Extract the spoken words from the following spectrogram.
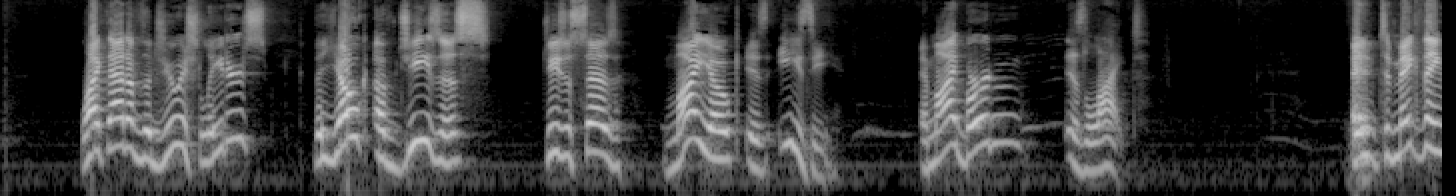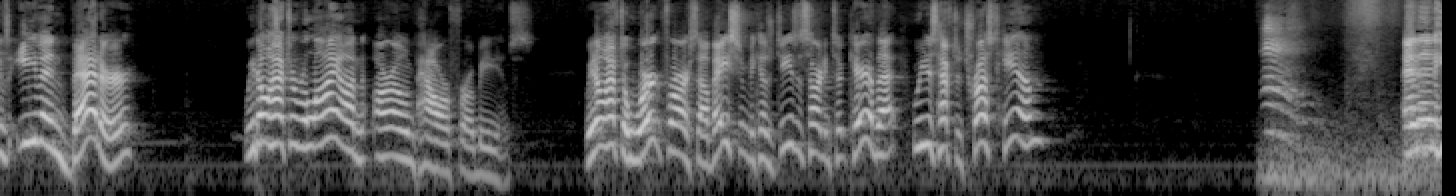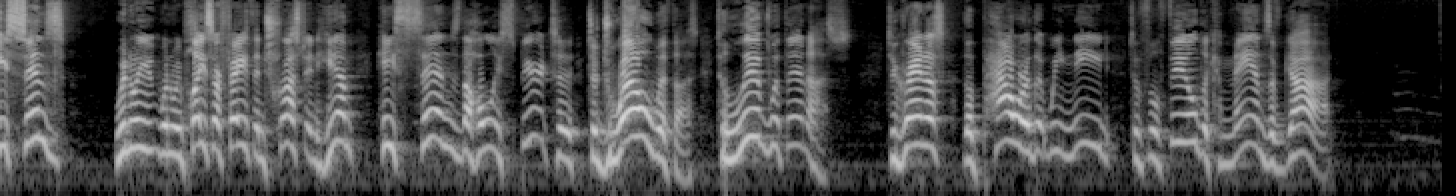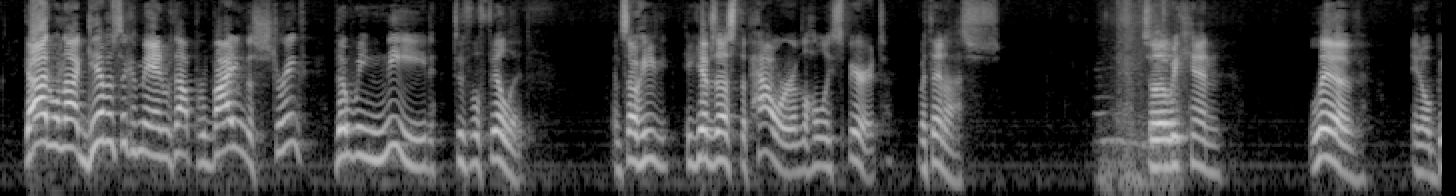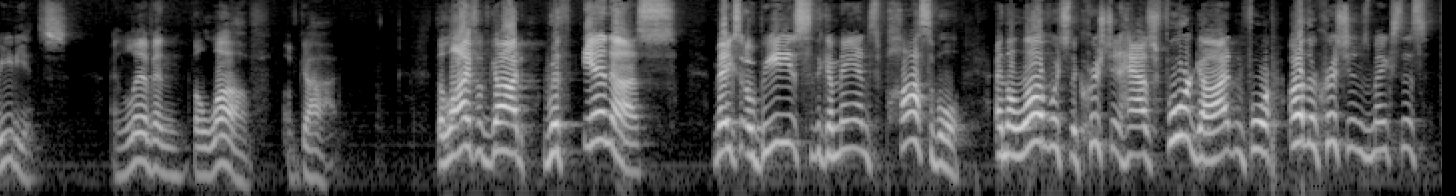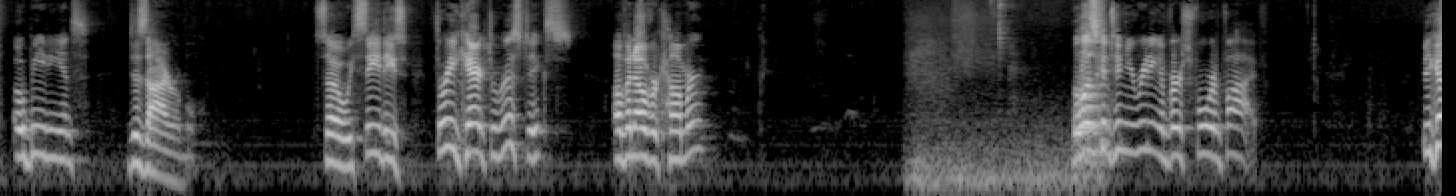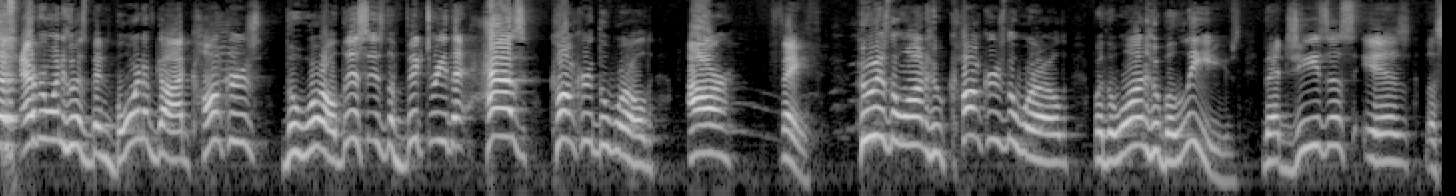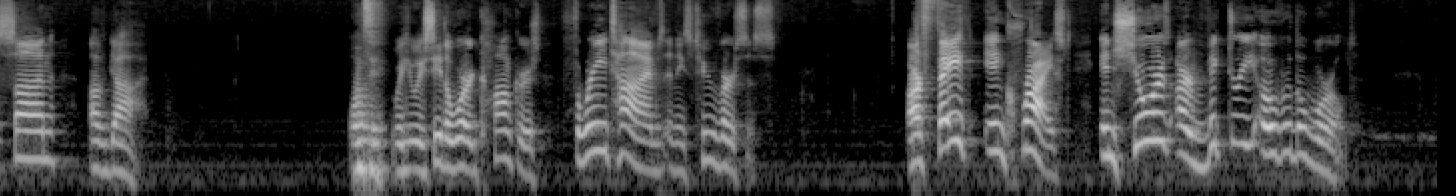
like that of the Jewish leaders, the yoke of Jesus, Jesus says, My yoke is easy and my burden is light. And to make things even better, we don't have to rely on our own power for obedience. We don't have to work for our salvation because Jesus already took care of that. We just have to trust Him. And then He sends, when we, when we place our faith and trust in Him, He sends the Holy Spirit to, to dwell with us, to live within us, to grant us the power that we need to fulfill the commands of God. God will not give us a command without providing the strength that we need to fulfill it. And so he, he gives us the power of the Holy Spirit within us so that we can live in obedience and live in the love of God. The life of God within us makes obedience to the commands possible, and the love which the Christian has for God and for other Christians makes this obedience desirable. So we see these three characteristics of an overcomer But let's continue reading in verse 4 and 5. Because everyone who has been born of God conquers the world. This is the victory that has conquered the world, our faith. Who is the one who conquers the world but the one who believes that Jesus is the Son of God? We, we see the word conquers three times in these two verses. Our faith in Christ ensures our victory over the world.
